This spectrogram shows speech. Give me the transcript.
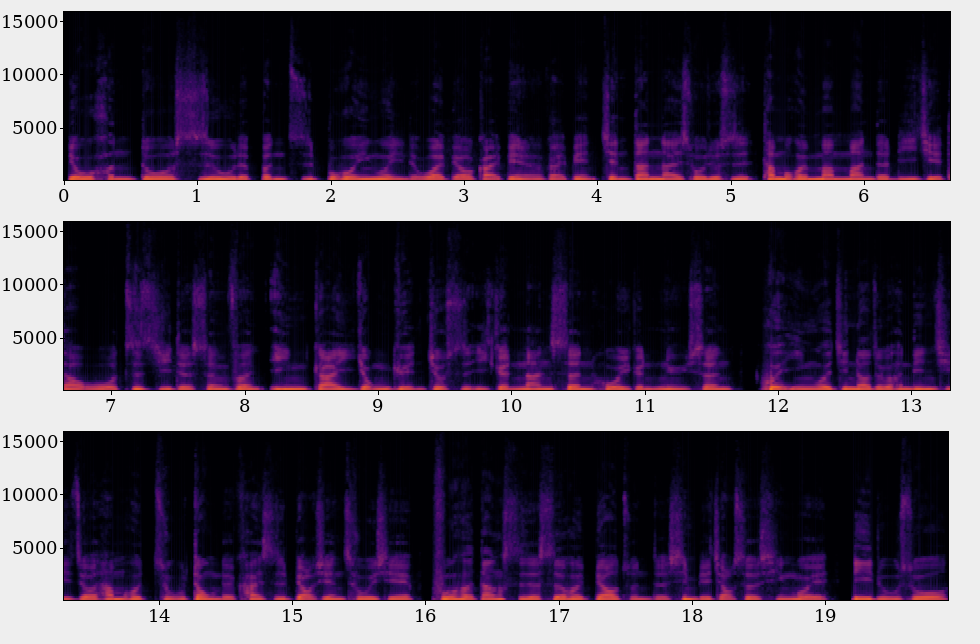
有很多事物的本质不会因为你的外表改变而改变。简单来说，就是他们会慢慢的理解到，我自己的身份应该永远就是一个男生或一个女生。会因为进到这个恒定期之后，他们会主动的开始表现出一些符合当时的社会标准的性别角色行为，例如说，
